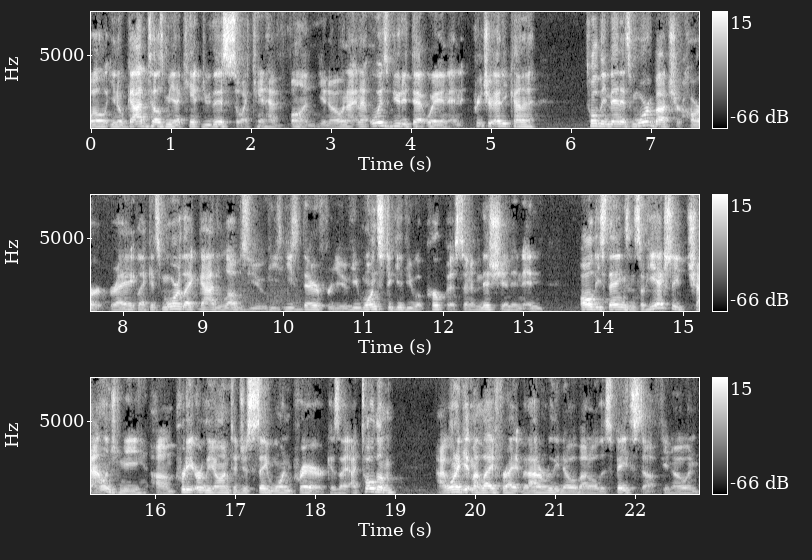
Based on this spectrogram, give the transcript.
Well, you know, God tells me I can't do this, so I can't have fun. You know, and I, and I always viewed it that way. And, and preacher Eddie kind of told me, man, it's more about your heart, right? Like it's more like God loves you. He, he's there for you. He wants to give you a purpose and a mission and, and all these things. And so he actually challenged me um, pretty early on to just say one prayer because I, I, told him I want to get my life right, but I don't really know about all this faith stuff, you know. And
